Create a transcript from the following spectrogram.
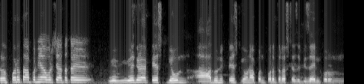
तर परत आपण यावर्षी आता काही वे- वेगळ्या टेस्ट घेऊन आधुनिक टेस्ट घेऊन आपण परत रस्त्याचं डिझाईन करून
